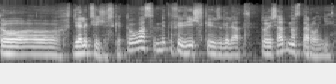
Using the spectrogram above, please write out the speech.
то э, диалектический, то у вас метафизический взгляд, то есть односторонний.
